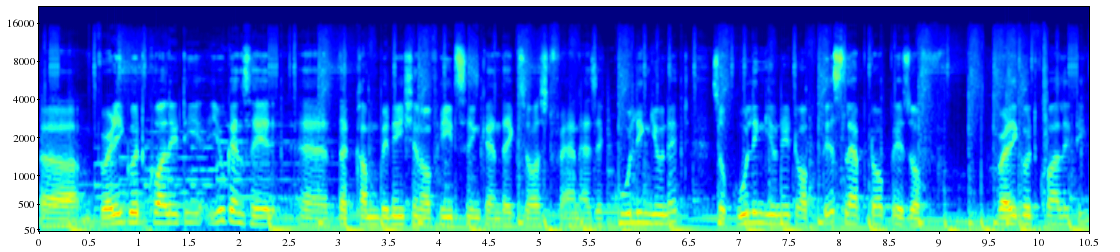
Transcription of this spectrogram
uh, very good quality. You can say uh, the combination of heatsink and the exhaust fan as a cooling unit. So cooling unit of this laptop is of very good quality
